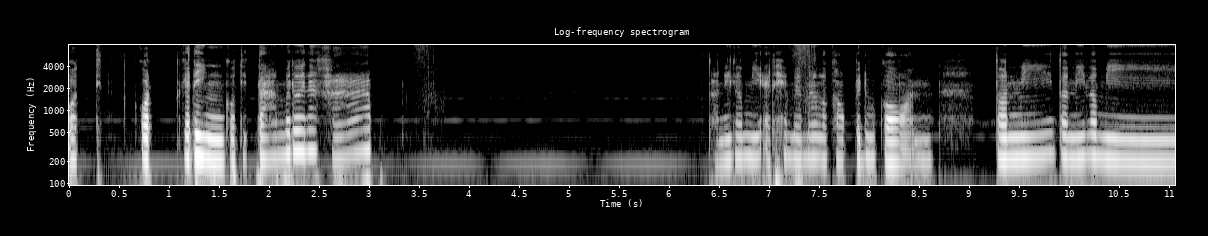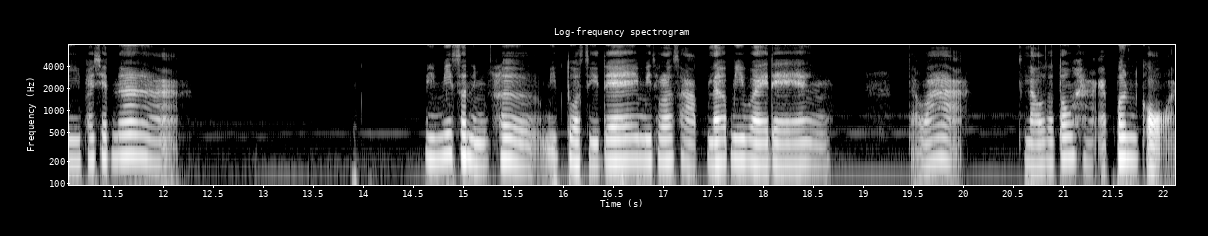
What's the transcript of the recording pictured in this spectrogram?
กดกดกระดิ่งกดติดตามไปด้วยนะครับ อนนี้เรามีไอเทมอะไรบ้างเราเข้าไปดูก่อน ตอนนี้ตอนนี้เรามีผ้าเช็ดหน้า มีมีดสนิมเคลอมีตัวสีแดง มีโทรศัพท์ แล้วมีไวแดง แต่ว่าเราจะต้องหาแอปเปิลก่อน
